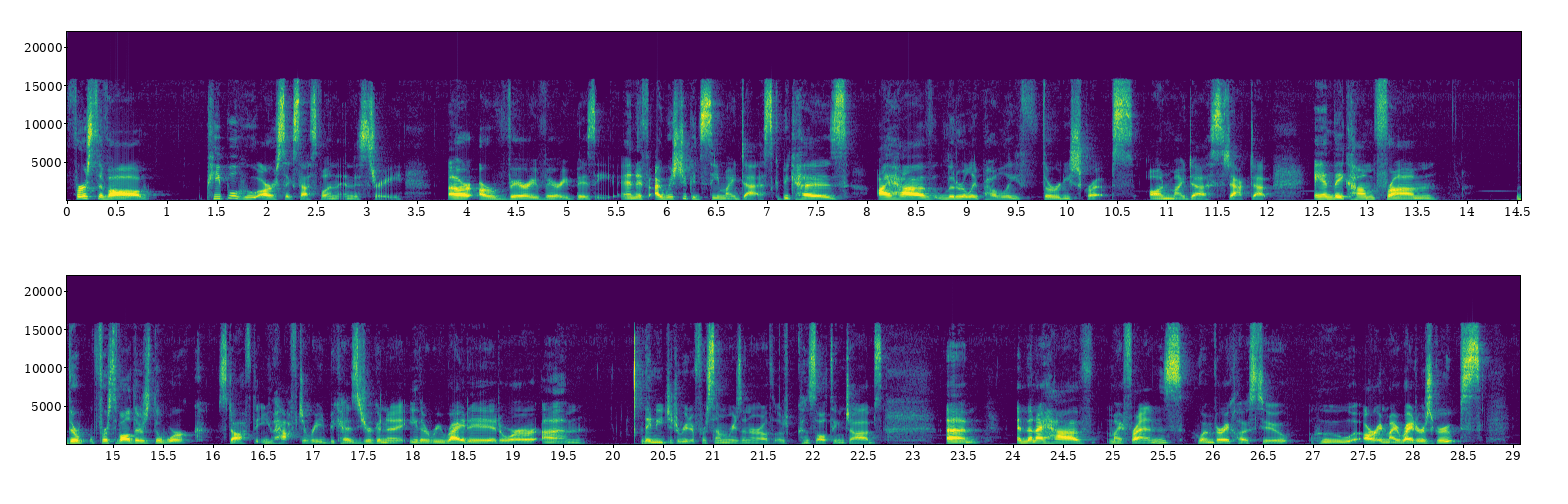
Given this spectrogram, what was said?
first of all, people who are successful in the industry are, are very, very busy. And if I wish you could see my desk because I have literally probably 30 scripts on my desk stacked up. And they come from there, first of all, there's the work stuff that you have to read because you're going to either rewrite it or um, they need you to read it for some reason or other consulting jobs. Um, and then I have my friends who I'm very close to who are in my writers groups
